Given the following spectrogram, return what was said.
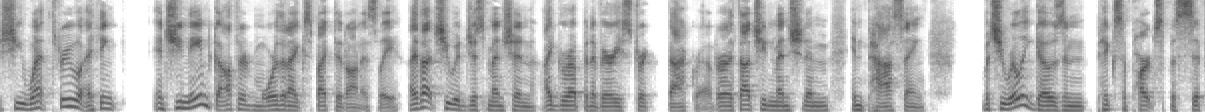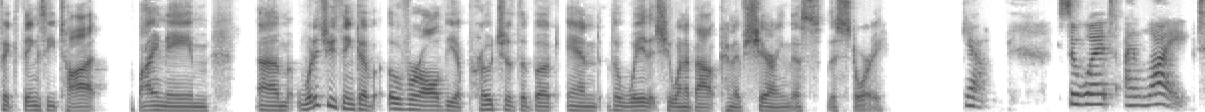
she went through, I think, and she named Gothard more than I expected, honestly. I thought she would just mention, I grew up in a very strict background, or I thought she'd mention him in passing. But she really goes and picks apart specific things he taught by name. Um, what did you think of overall the approach of the book and the way that she went about kind of sharing this this story? Yeah. So what I liked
